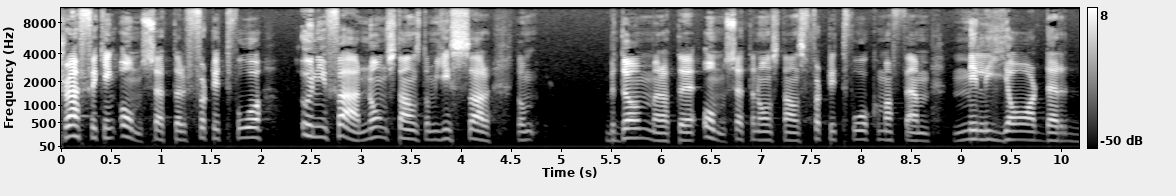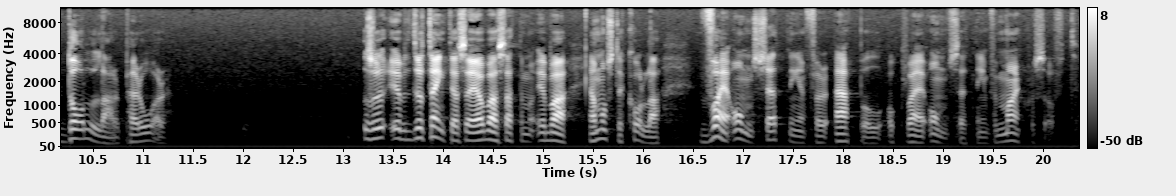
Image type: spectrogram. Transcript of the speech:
Trafficking omsätter 42, ungefär, någonstans de gissar, de bedömer att det omsätter någonstans 42,5 miljarder dollar per år. Så, då tänkte jag så här, jag bara satte mig, jag bara, jag måste kolla vad är omsättningen för Apple och vad är omsättningen för Microsoft?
